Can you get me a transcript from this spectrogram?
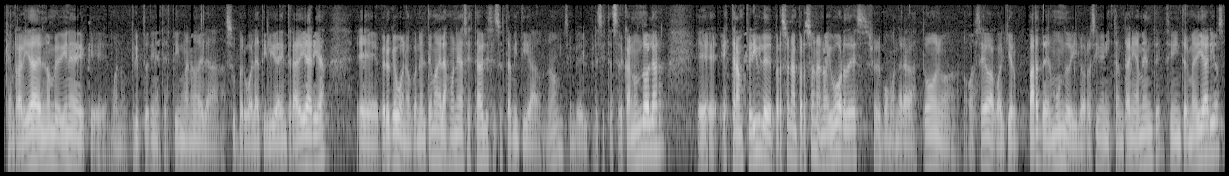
que en realidad el nombre viene de que, bueno, cripto tiene este estigma ¿no? de la supervolatilidad intradiaria, eh, pero que bueno, con el tema de las monedas estables eso está mitigado, ¿no? Siempre el precio está cercano a un dólar, eh, es transferible de persona a persona, no hay bordes, yo le puedo mandar a Gastón o a, Seba a cualquier parte del mundo y lo reciben instantáneamente, sin intermediarios,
